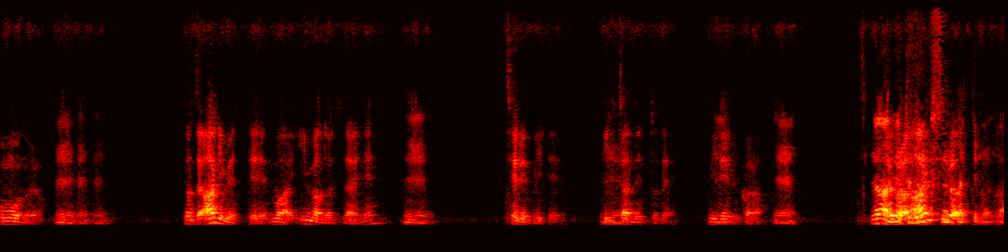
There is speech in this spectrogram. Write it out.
思うのよ。うんうんだってアニメってまあ今の時代ね。うんうんテレビでインターネットで見れるから、うんだからネットフリックスに入ってるもんな。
